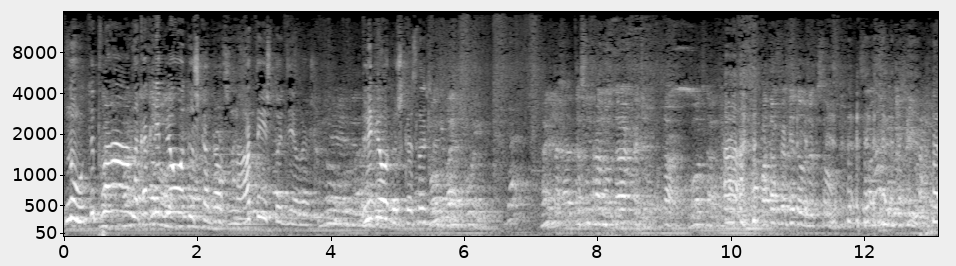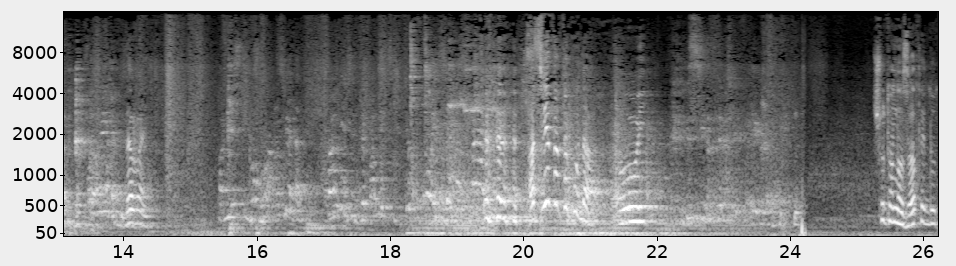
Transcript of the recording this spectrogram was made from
Ну, ты плавно, как лебедушка должна. А ты что делаешь? Лебедушка, слышишь? Это с утра, ну так хочу. Вот так, вот так. А потом к обеду уже все. Давай. Повесить. Ой, А Света-то куда? Ой. Что-то назад идут.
